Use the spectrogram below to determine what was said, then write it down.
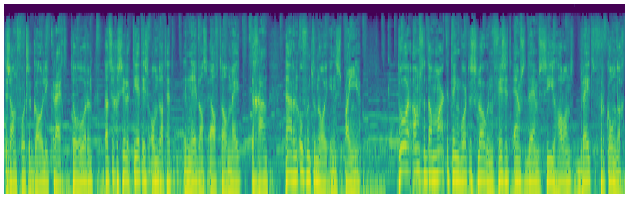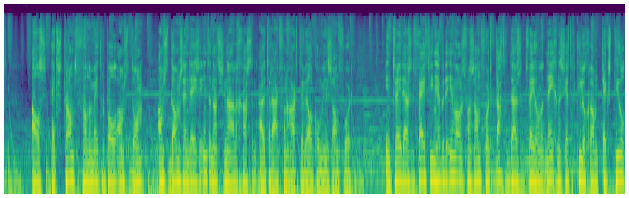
De Zandvoortse goalie krijgt te horen dat ze geselecteerd is... omdat het Nederlands elftal mee te gaan naar een oefentoernooi in Spanje. Door Amsterdam Marketing wordt de slogan Visit Amsterdam See Holland breed verkondigd. Als het strand van de metropool Amsterdam, Amsterdam zijn deze internationale gasten uiteraard van harte welkom in Zandvoort. In 2015 hebben de inwoners van Zandvoort 80.269 kilogram textiel...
